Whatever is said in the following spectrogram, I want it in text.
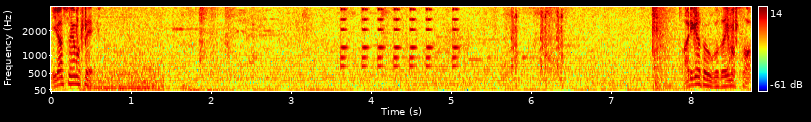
いらっしゃいませ。ありがとうございました。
